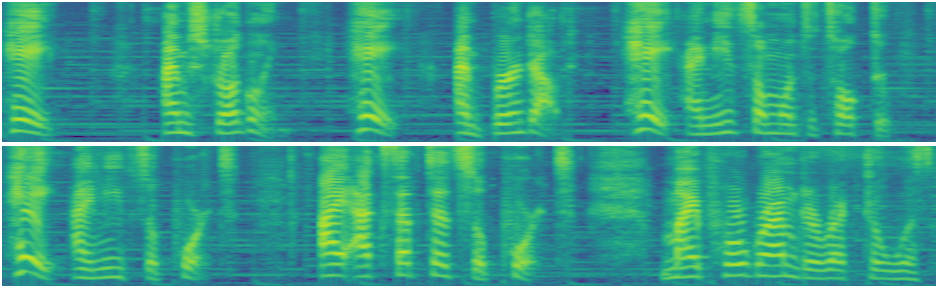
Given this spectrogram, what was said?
hey, I'm struggling. Hey, I'm burnt out. Hey, I need someone to talk to. Hey, I need support. I accepted support. My program director was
